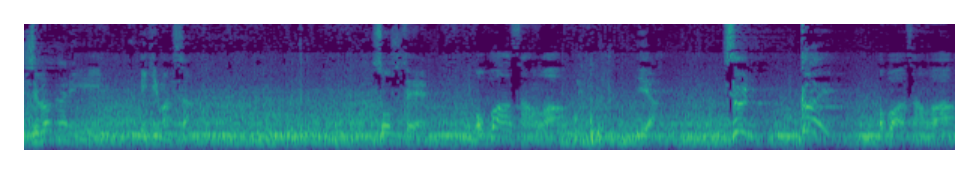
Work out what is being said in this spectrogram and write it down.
芝刈りに行きました。そしておばあさんはいやすっごいおばあさんは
